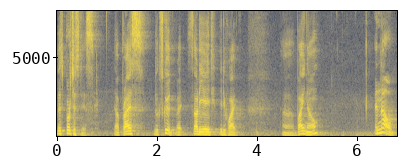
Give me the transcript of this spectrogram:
let's purchase this. The price looks good, right? 38.85. Uh, buy now. And now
